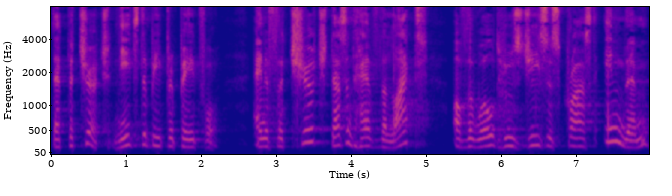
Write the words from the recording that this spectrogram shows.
that the church needs to be prepared for. And if the church doesn't have the light of the world, who's Jesus Christ in them,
